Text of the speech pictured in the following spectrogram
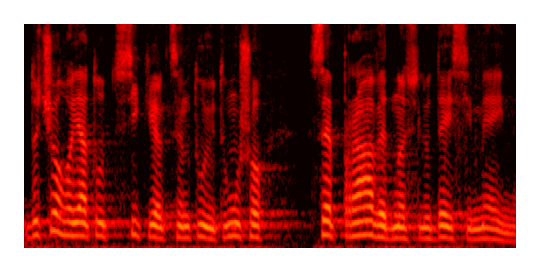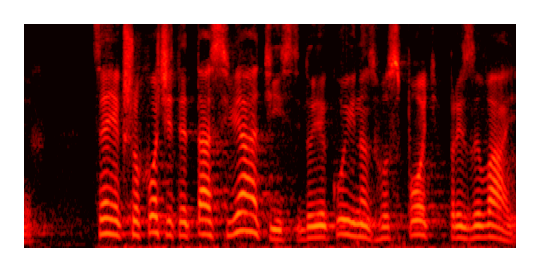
до чого я тут стільки акцентую? Тому що це праведність людей сімейних. Це, якщо хочете, та святість, до якої нас Господь призиває.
